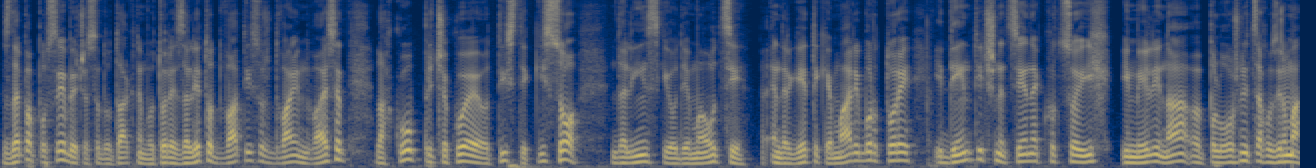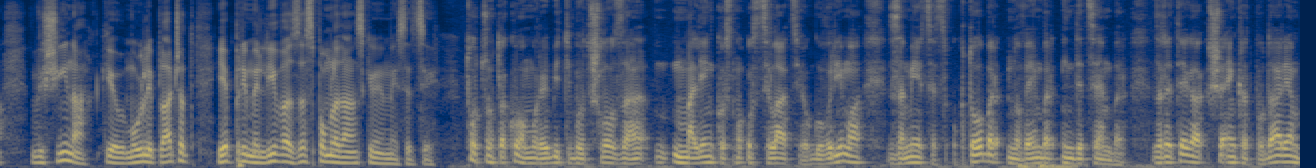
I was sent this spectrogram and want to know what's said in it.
Zdaj pa posebej, če se dotaknemo, torej za leto 2022 lahko pričakujejo tisti, ki so daljinski odjemalci energetike Maribor, torej identične cene, kot so jih imeli na položnicah, oziroma višina, ki jo bi mogli plačati, je primerljiva z spomladanskimi meseci. Točno tako, mora biti, bo šlo za malenkostno oscilacijo. Govorimo za mesec oktober, november in december. Zaradi tega še enkrat podarjam,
